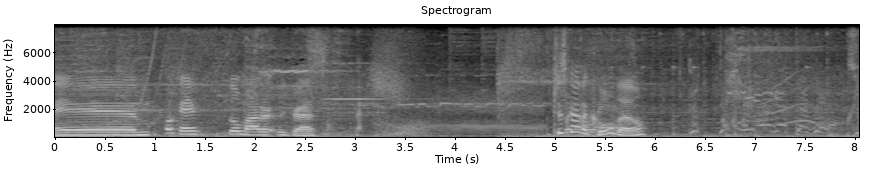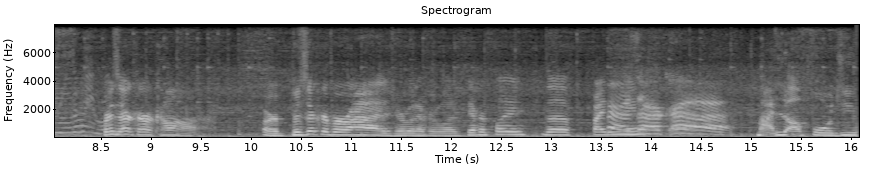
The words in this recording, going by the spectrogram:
And okay, still moderately dressed. Just kind of cool though. Berserker Claw, or Berserker Barrage or whatever it was. You ever play the fighting Berserker! game? Berserker! My love for you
